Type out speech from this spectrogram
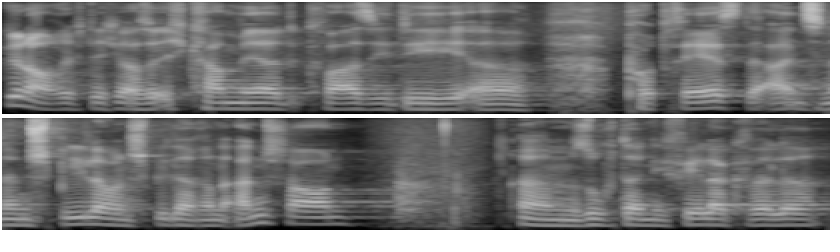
Genau, richtig. Also ich kann mir quasi die äh, Porträts der einzelnen Spieler und Spielerinnen anschauen, ähm, suche dann die Fehlerquelle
